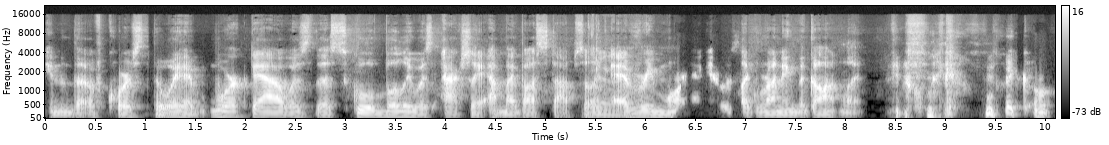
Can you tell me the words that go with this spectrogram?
you know, the, of course, the way it worked out was the school bully was actually at my bus stop. So, like, yeah. every morning it was like running the gauntlet, you know, like, like, oh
